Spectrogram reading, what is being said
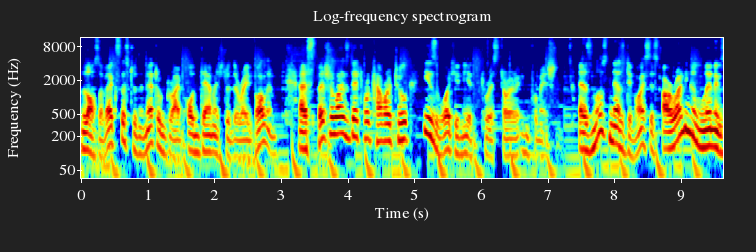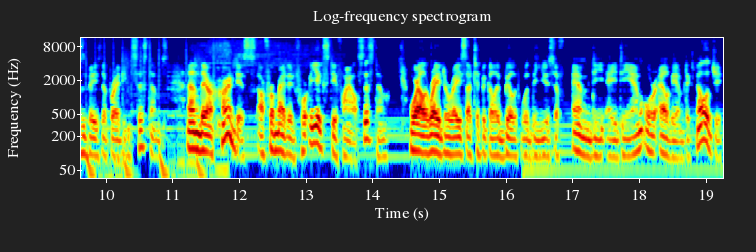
loss of access to the network drive or damage to the RAID volume, a specialized data recovery tool is what you need to restore information. As most NAS devices are running on Linux-based operating systems, and their hard disks are formatted for ext file system, while RAID arrays are typically built with the use of MDADM or LVM technology,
